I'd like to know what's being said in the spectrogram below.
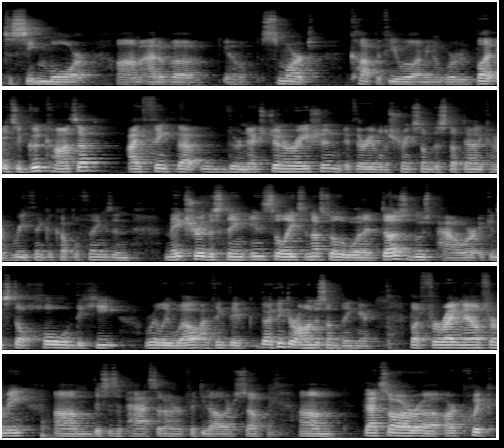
to see more um, out of a you know smart cup, if you will. I mean, we're but it's a good concept. I think that their next generation, if they're able to shrink some of this stuff down and kind of rethink a couple things and make sure this thing insulates enough so that when it does lose power, it can still hold the heat really well. I think they've, I think they're onto something here. But for right now, for me, um, this is a pass at $150. So um, that's our uh, our quick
